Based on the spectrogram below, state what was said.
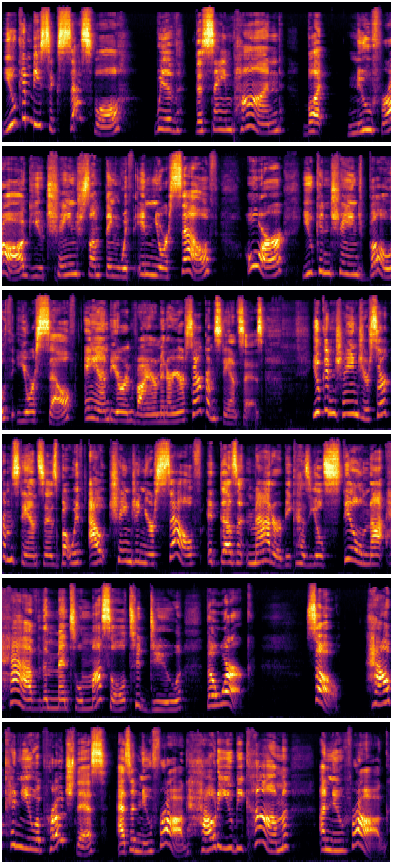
you can be successful with the same pond, but new frog. You change something within yourself, or you can change both yourself and your environment or your circumstances. You can change your circumstances, but without changing yourself, it doesn't matter because you'll still not have the mental muscle to do the work. So, how can you approach this as a new frog? How do you become a new frog?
